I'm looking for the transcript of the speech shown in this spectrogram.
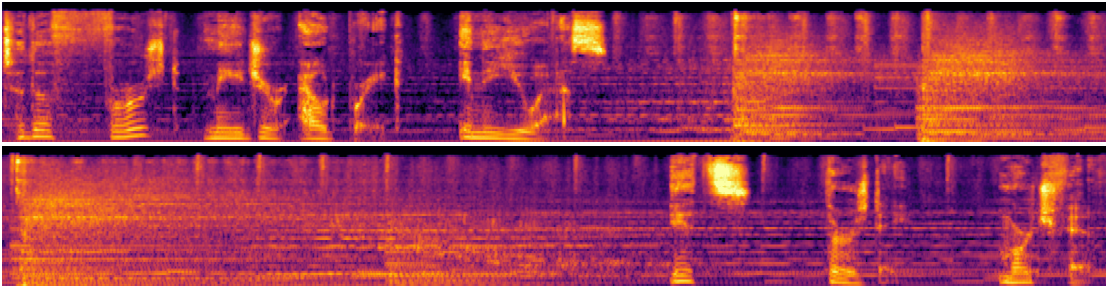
to the first major outbreak in the U.S. It's Thursday, March 5th.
